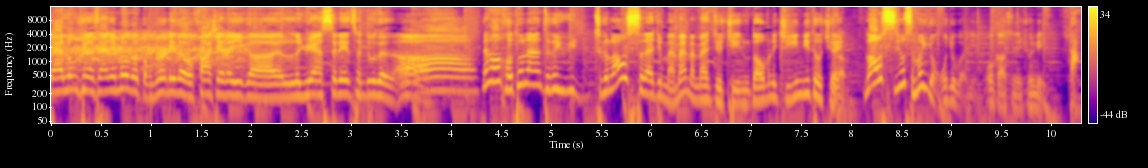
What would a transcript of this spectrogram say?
在龙泉山的某个洞洞里头发现了一个原始的成都人啊。然后后头呢，这个鱼这个老师呢，就慢慢慢慢就进入到我们的基因里头去了。老师有什么用？我就问你，我告诉你兄弟，大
